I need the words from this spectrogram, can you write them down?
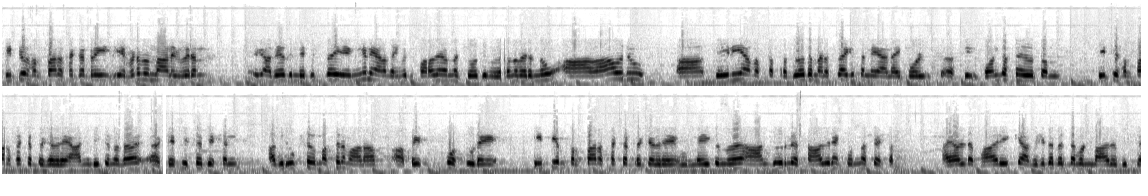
സി പി എം സംസ്ഥാന സെക്രട്ടറി എവിടെ നിന്നാണ് വിവരം അദ്ദേഹത്തിന് ലഭിച്ചത് എങ്ങനെയാണ് അദ്ദേഹം പറഞ്ഞതെന്ന ചോദ്യം ഉയർന്നു വരുന്നു. ആ ഒരു ദയനീയാവസ്ഥ പ്രതിരോധം മനസ്സിലാക്കി തന്നെയാണ് ഇപ്പോൾ കോൺഗ്രസ് നേതൃത്വം സി പി സംസ്ഥാന സെക്രട്ടറിക്കെതിരെ ആഞ്ഞിരിക്കുന്നത് കെ പി സി അധ്യക്ഷൻ അതിരൂക്ഷ വിമർശനമാണ് ഫേസ്ബുക്ക് പോസ്റ്റിലൂടെ സി പി എം സംസ്ഥാന സെക്രട്ടറിക്കെതിരെ ഉന്നയിക്കുന്നത്. ആന്തൂരിലെ സാദിനെ കൊന്ന ശേഷം അയാളുടെ ഭാര്യയ്ക്ക് അവിഹിത ബന്ധമുണ്ടെന്ന് ആരോപിച്ച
